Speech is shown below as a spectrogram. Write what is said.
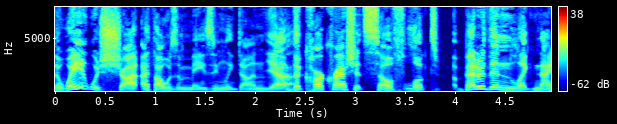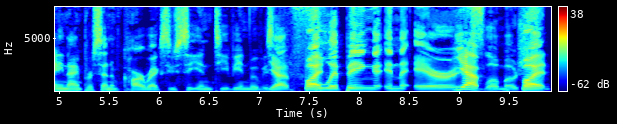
The way it was shot, I thought was amazingly done. Yeah. the car crash itself looked better than like 99% of car wrecks you see in TV and movies. Yeah, but flipping in the air yeah, in slow motion. but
